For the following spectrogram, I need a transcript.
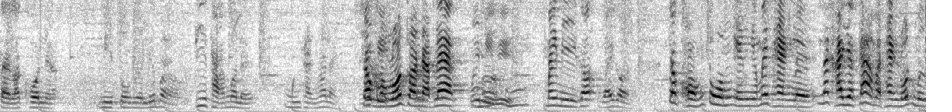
แต่ละคนเนี่ยมีตัวเงินหรือเปล่า พี่ถามมาเลย มึงแทงเท่าไหร่ เจ้าของรถก่อนอันดับแรกไม่มีพี่ ไม่มีก็ไว้ก่อนเจ้าของตัวมึงเองยังไม่แทงเลย แล้วใครจะกล้ามาแทงรถมึง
